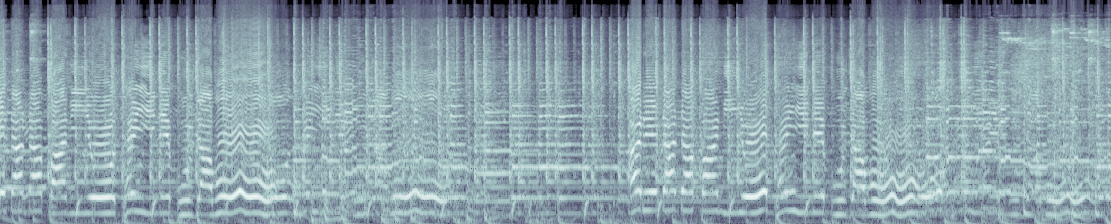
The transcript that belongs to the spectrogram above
એ દાદા પાણીઓ થઈને પૂજાવો. અરે દાદા પાણીઓ થઈને પૂજાવો પૂજાવો.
